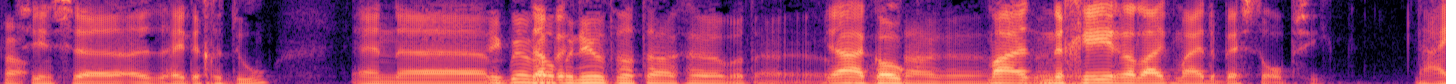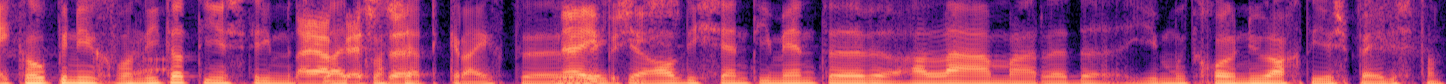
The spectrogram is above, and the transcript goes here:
Ja. Sinds eh, het hele gedoe. En, eh, Ik ben wel ben- benieuwd wat daar... eh, wat, eh, Ja, ik wat ook. daar, eh, Maar gebeurt. negeren lijkt mij de beste optie. Nou, ik hoop in ieder geval niet dat hij een streamend Nou ja, concert krijgt. eh, Nee, weet precies. je, al die sentimenten, Allah, maar de- je moet gewoon nu achter je spelers staan.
